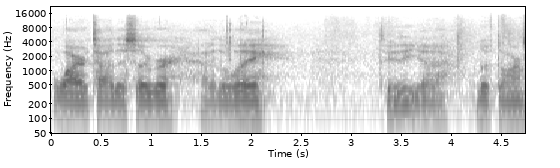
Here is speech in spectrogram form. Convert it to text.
wire tie this over out of the way to the uh, lift arm.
